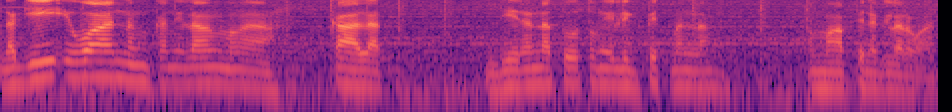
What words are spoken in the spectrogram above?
Nag-iiwan ng kanilang mga kalat. Hindi na natutong iligpit man lang ang mga pinaglaruan.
